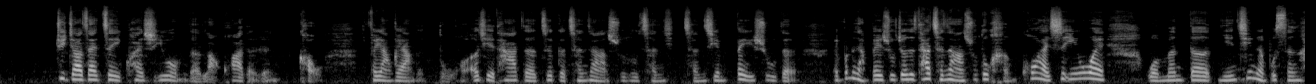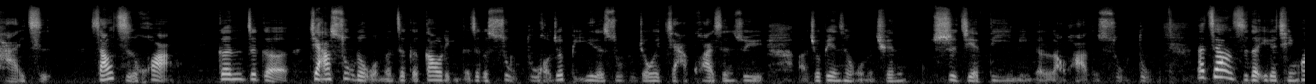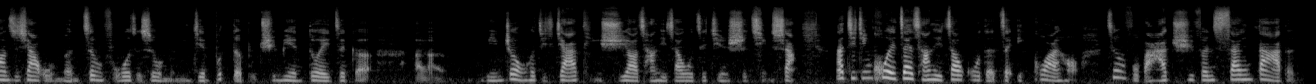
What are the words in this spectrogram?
聚焦在这一块，是因为我们的老化的人口非常非常的多，而且它的这个成长的速度呈呈现倍数的，也不能讲倍数，就是它成长的速度很快，是因为我们的年轻人不生孩子。少子化跟这个加速了我们这个高龄的这个速度哈，就比例的速度就会加快，甚至于啊就变成我们全世界第一名的老化的速度。那这样子的一个情况之下，我们政府或者是我们民间不得不去面对这个呃民众或者家庭需要长期照顾这件事情上。那基金会在长期照顾的这一块哈，政府把它区分三大的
